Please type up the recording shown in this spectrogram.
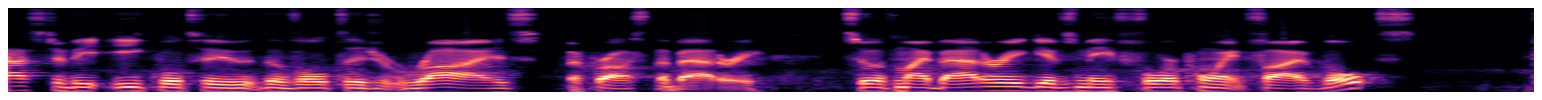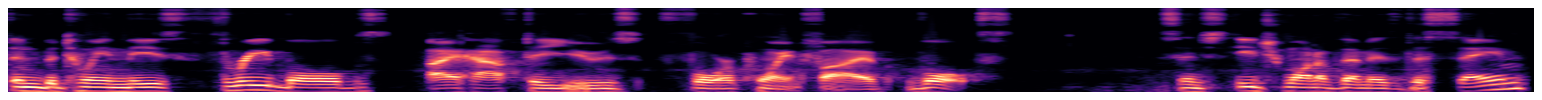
has to be equal to the voltage rise across the battery. So if my battery gives me 4.5 volts, then between these three bulbs, I have to use 4.5 volts. Since each one of them is the same,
